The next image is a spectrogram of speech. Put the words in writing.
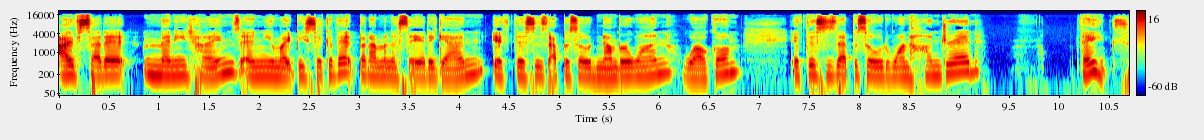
I've said it many times and you might be sick of it, but I'm going to say it again. If this is episode number one, welcome. If this is episode 100, thanks.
